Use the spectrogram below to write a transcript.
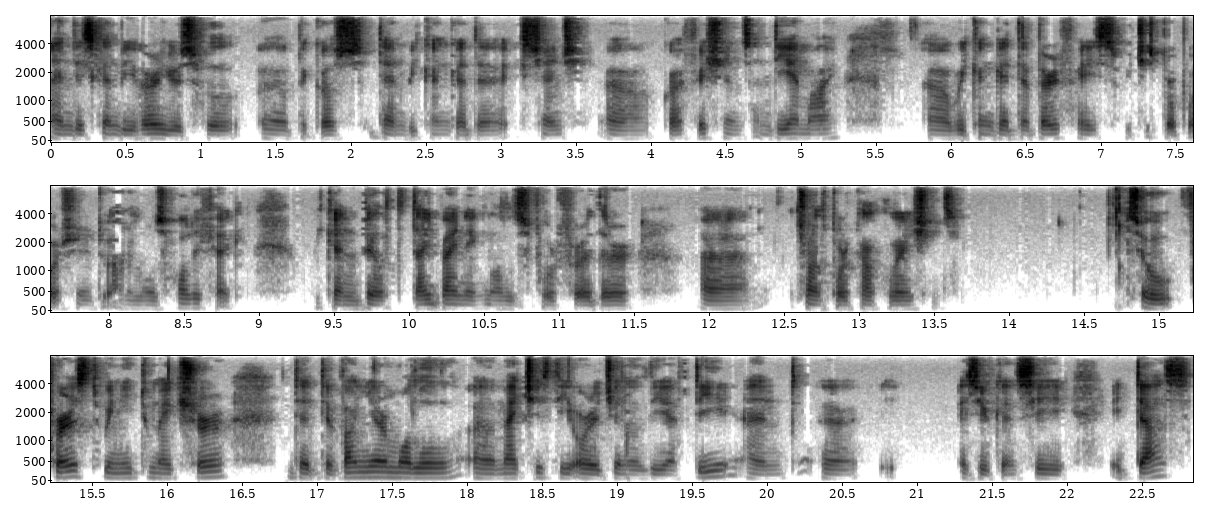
and this can be very useful uh, because then we can get the exchange uh, coefficients and DMI. Uh, we can get the Berry phase, which is proportional to anomalous Hall effect. We can build tight binding models for further uh, transport calculations. So first we need to make sure that the Wannier model uh, matches the original DFT and uh, as you can see it does.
